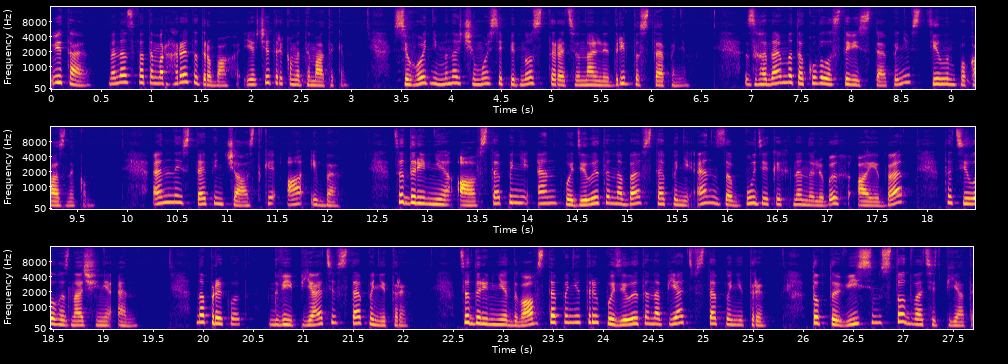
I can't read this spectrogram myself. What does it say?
Вітаю! Мене звати Маргарита Дробаха, я вчителька математики. Сьогодні ми навчимося підносити раціональний дріб до степені. Згадаємо таку властивість степенів з цілим показником. n степінь частки а і b. Це дорівнює а в степені n поділити на b в степені n за будь-яких ненульових а і b та цілого значення n. Наприклад, 2 п'яті в степені 3. Це дорівнює 2 в степені 3 поділити на 5 в степені 3, тобто 8 125.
